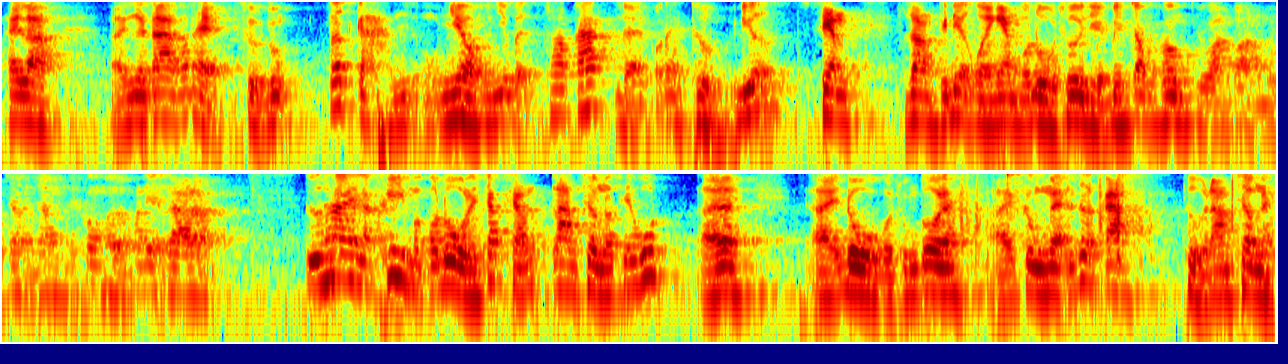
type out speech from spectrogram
hay là đấy, người ta có thể sử dụng tất cả nhiều những biện pháp khác để có thể thử đĩa xem rằng cái đĩa của anh em có đồ chơi gì ở bên trong không thì hoàn toàn 100% sẽ không bao giờ phát hiện ra được. Thứ hai là khi mà có đồ thì chắc chắn làm châm nó sẽ hút. Đấy đây. Đấy, đồ của chúng tôi đây. Đấy, công nghệ rất là cao. Thử làm châm này.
